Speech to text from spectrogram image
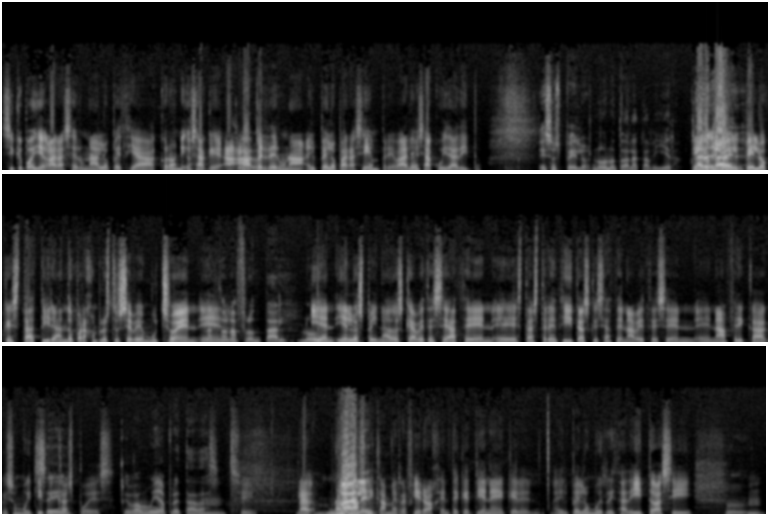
sí que puede llegar a ser una alopecia crónica, o sea, que a, perder una, el pelo para siempre, ¿vale? O sea, cuidadito. Esos pelos, ¿no? No toda la cabellera. Claro, claro, el pelo que está tirando. Por ejemplo, esto se ve mucho en... la zona frontal, ¿no? Y en, los peinados que a veces se hacen, eh, estas trencitas que se hacen a veces en, África, que son muy típicas, pues... Que van muy apretadas. Mm, sí. no en África, me refiero a gente que tiene que, el pelo muy rizadito, así... Hmm. Mm.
